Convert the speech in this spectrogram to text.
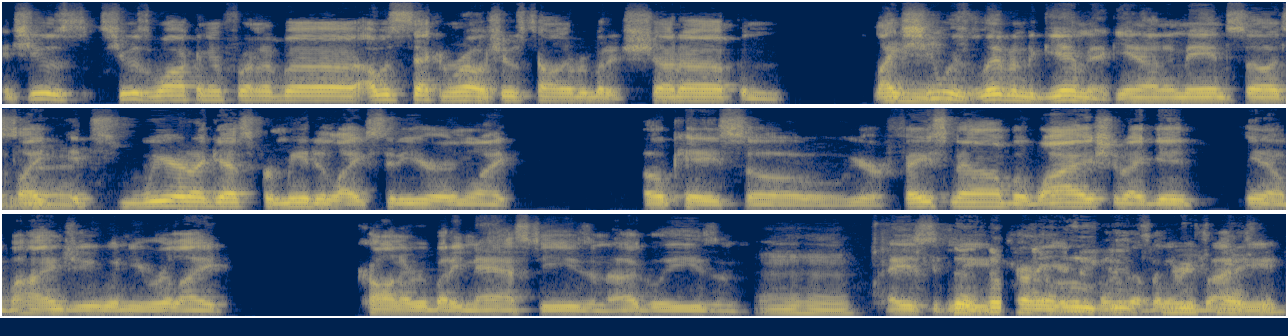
and she was she was walking in front of a I was second row she was telling everybody to shut up and like she Mhm. was living the gimmick you know what I mean so it's like Right. it's weird I guess for me to like sit here and like okay so you're a face now but why should I get you know behind you when you were like calling everybody nasties and uglies and mhm. basically The- the turning your nose up at everybody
